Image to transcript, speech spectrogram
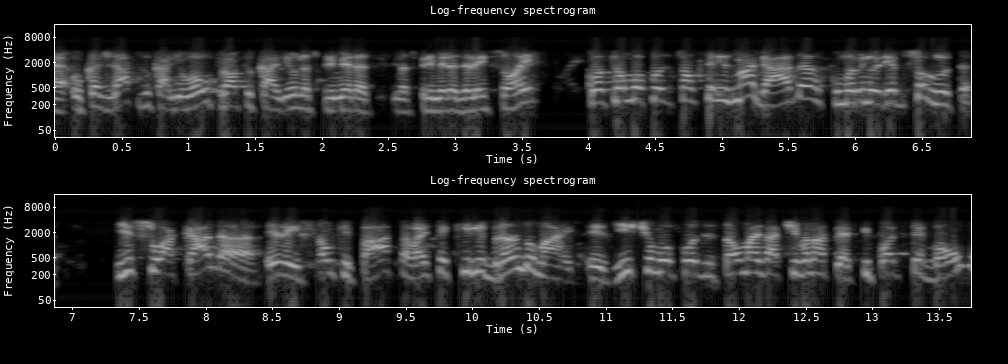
é, o candidato do Calil ou o próprio Calil nas primeiras, nas primeiras eleições contra uma oposição que seria esmagada com uma minoria absoluta. Isso a cada eleição que passa vai se equilibrando mais. Existe uma oposição mais ativa no Atlético, que pode ser bom,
